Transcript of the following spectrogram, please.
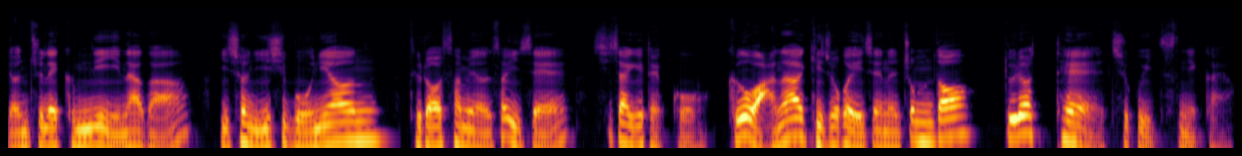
연준의 금리 인하가 2025년 들어서면서 이제 시작이 됐고, 그 완화 기조가 이제는 좀 더 뚜렷해지고 있으니까요.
